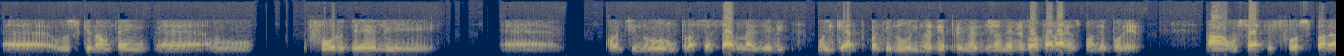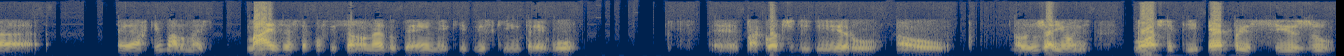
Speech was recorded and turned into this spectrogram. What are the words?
É, os que não têm é, o, o, foro dele é, continuam processados, mas ele, o inquérito continua e no dia 1 de janeiro ele voltará a responder por ele. Há um certo esforço para é, arquivá-lo, mas mais essa confissão né, do PM que diz que entregou é, pacotes de dinheiro ao, ao José Yunes, mostra que é preciso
